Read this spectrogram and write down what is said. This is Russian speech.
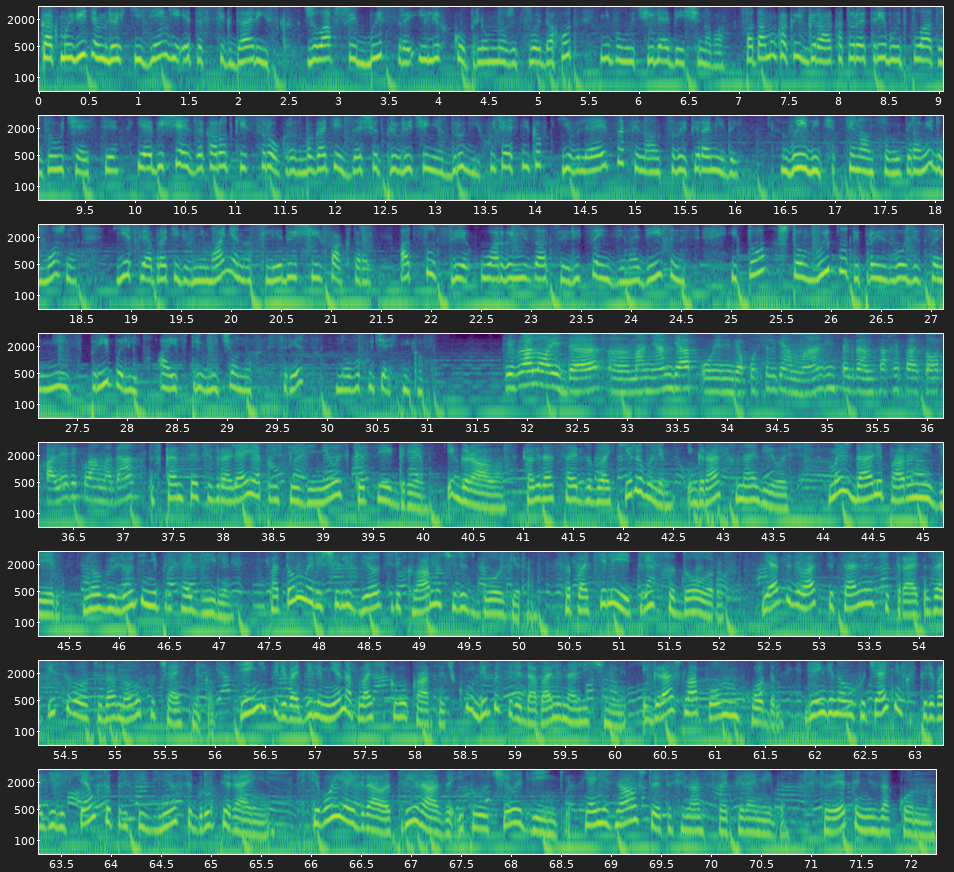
Как мы видим, легкие деньги – это всегда риск. Желавшие быстро и легко приумножить свой доход не получили обещанного. Потому как игра, которая требует плату за участие и обещает за короткий срок разбогатеть за счет привлечения других участников, является финансовой пирамидой. Выявить финансовую пирамиду можно, если обратить внимание на следующие факторы. Отсутствие у организации лицензии на деятельность и то, что выплаты производятся не из прибыли, а из привлеченных средств новых участников. Fevral oyida e, man ham gap o'yiniga qo'shilganman instagram sahifasi orqali reklamadan В конце февраля я присоединилась к этой игре. Играла. Когда сайт заблокировали, игра остановилась. Мы ждали пару недель. Новые люди не приходили. Потом мы решили сделать рекламу через блогера. Заплатили ей 300 долларов. Я завела специальную тетрадь, записывала туда новых участников. Деньги переводили мне на пластиковую карточку, либо передавали наличными. Игра шла полным ходом. Деньги новых участников переводились тем, кто присоединился к группе ранее. Всего я играла три раза и получила деньги. Я не знала, что это финансовая пирамида, что это незаконно.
